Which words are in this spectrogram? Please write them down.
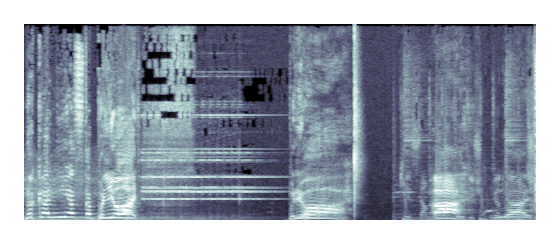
Наконец-то, блядь! Бля! А! Найс!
